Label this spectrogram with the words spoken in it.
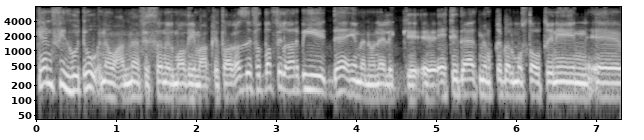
كان في هدوء نوعا ما في السنة الماضية مع قطاع غزة. في الضفة الغربية دائما هنالك إيه، اعتداءات من قبل مستوطنين إيه،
